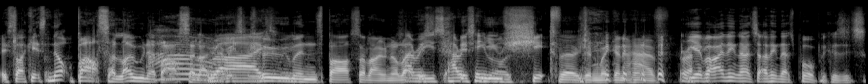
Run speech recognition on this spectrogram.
It's like it's not Barcelona, oh, Barcelona. right. It's Koeman's Barcelona. Like Harry's- this, Harry's this new shit version we're going to have. right. Yeah, but I think that's I think that's poor because it's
